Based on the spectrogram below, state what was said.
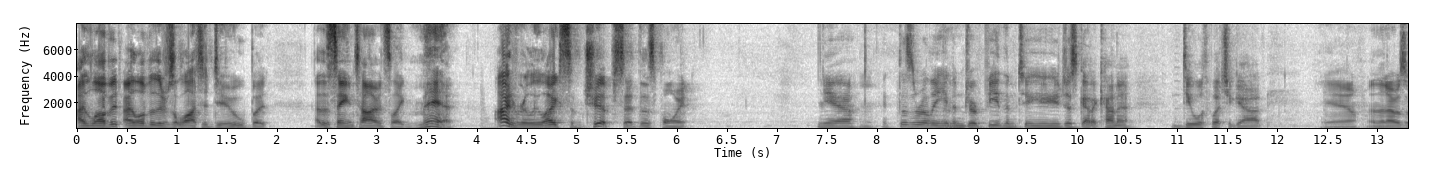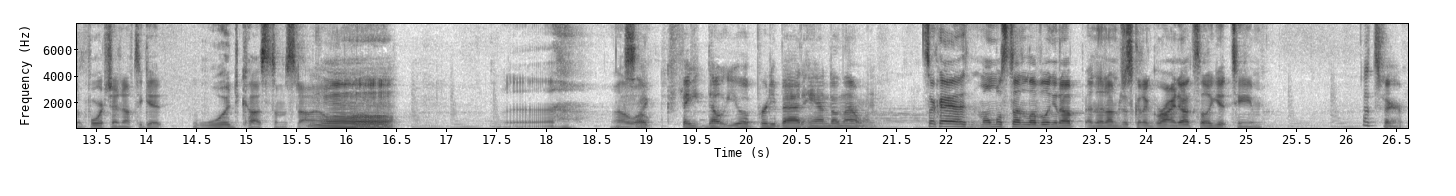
I love it. I love that there's a lot to do, but at the same time, it's like, man, I'd really like some chips at this point. Yeah, hmm. it doesn't really even drip feed them to you. You just gotta kind of deal with what you got. Yeah, and then I was unfortunate enough to get wood custom style. Oh, Oh it's well. like fate dealt you a pretty bad hand on that one. It's okay. I'm almost done leveling it up, and then I'm just gonna grind out till I get team. That's fair.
